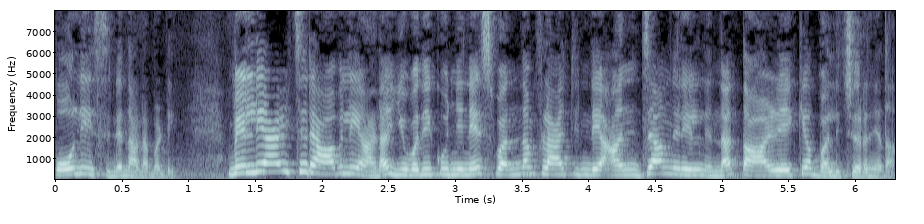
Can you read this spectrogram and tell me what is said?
പോലീസിന്റെ നടപടി. വെള്ളിയാഴ്ച രാവിലെയാണ് യുവതി കുഞ്ഞിനെ സ്വന്തം ഫ്ളാറ്റിന്റെ അഞ്ചാം നിലയിൽ നിന്ന് താഴേക്ക് വലിച്ചെറിഞ്ഞത്.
